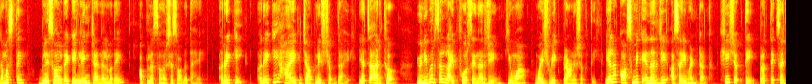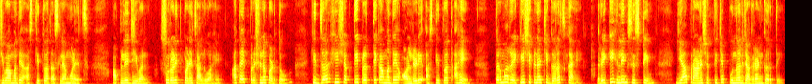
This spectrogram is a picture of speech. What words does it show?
नमस्ते ब्लेसॉल recce healing चॅनलमध्ये आपलं सहर्ष स्वागत आहे. रेकी रेकी हा एक जापनीज शब्द आहे. याचा अर्थ युनिव्हर्सल लाईफ फोर्स एनर्जी किंवा वैश्विक प्राणशक्ती. याला कॉस्मिक एनर्जी असंही म्हणतात. ही शक्ती प्रत्येक सजीवामध्ये अस्तित्वात असल्यामुळेच आपले जीवन सुरळीतपणे चालू आहे. आता एक प्रश्न पडतो की जर ही शक्ती प्रत्येकामध्ये ऑलरेडी अस्तित्वात आहे तर मग रेकी शिकण्याची गरज काय? रेकी हिलिंग सिस्टीम या प्राणशक्तीचे पुनर्जागरण करते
